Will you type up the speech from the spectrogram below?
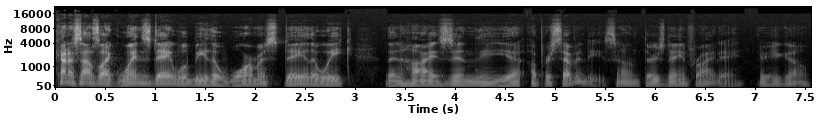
Kind of sounds like Wednesday will be the warmest day of the week then highs in the uh, upper 70s on Thursday and Friday. There you go.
